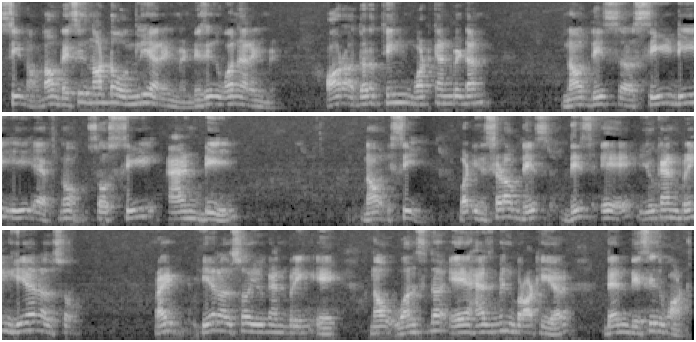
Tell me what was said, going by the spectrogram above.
See now now this is not the only arrangement. This is one arrangement. Or other thing what can be done? Now this uh, c d e f no. So c and d. Now see but instead of this this a you can bring here also. Right? Here also you can bring a now once the a has been brought here then this is what?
